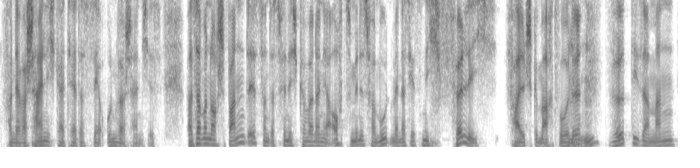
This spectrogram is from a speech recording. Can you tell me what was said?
von der Wahrscheinlichkeit her das sehr unwahrscheinlich ist. Was aber noch spannend ist, und das finde ich, können wir dann ja auch zumindest vermuten, wenn das jetzt nicht völlig falsch gemacht wurde, mhm. wird dieser Mann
